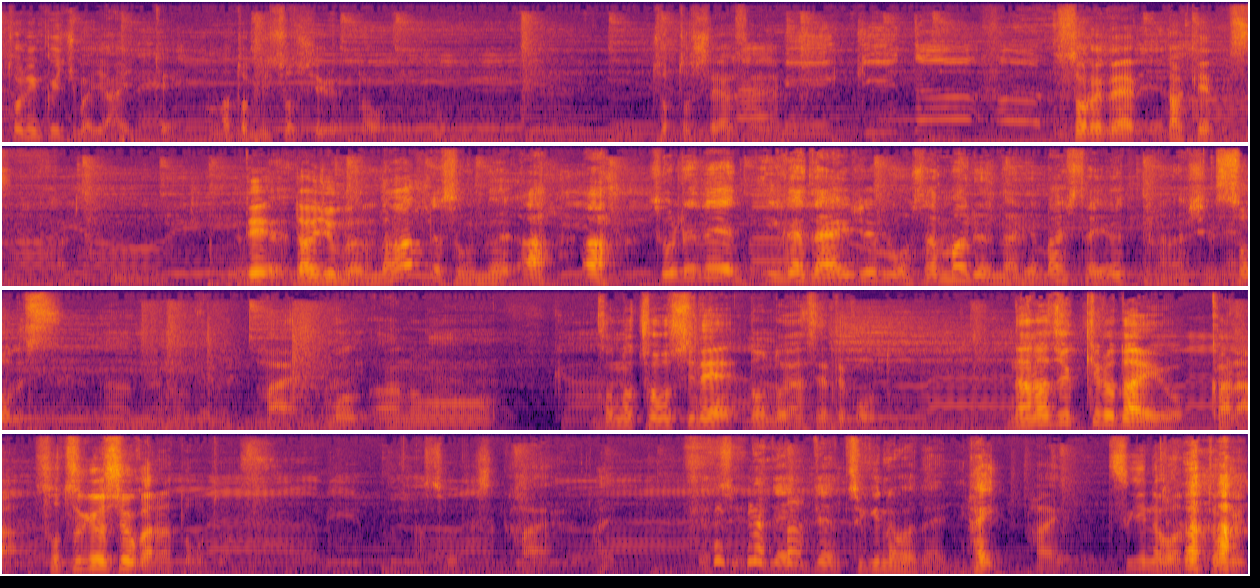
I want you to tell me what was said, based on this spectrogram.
鶏肉1枚焼いて、うんあと味噌汁とちょっとした野菜だけ。それでだけです、はいで大丈夫なんでそんなああそれで胃が大丈夫収まるようになりましたよって話ね。そうです。あなるほどね。はい。もうあのーこの調子でどんどん痩せていこうと。70キロ台をから卒業しようかなと思ってあじゃ次の話題に。はい。はい、次の話題特に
